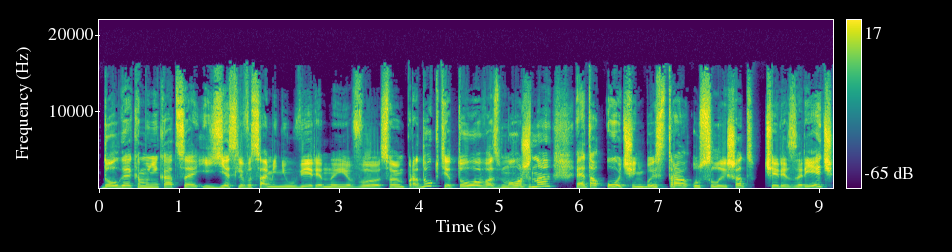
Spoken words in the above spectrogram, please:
долгая коммуникация, и если вы сами не уверены в своем продукте, то, возможно, это очень быстро услышат через речь,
